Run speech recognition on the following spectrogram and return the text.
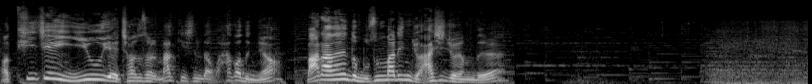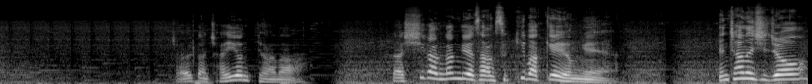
어, TJ 이후의 전설 맡기신다고 하거든요 말 안 해도 무슨 말인 줄 아시죠 형들 자 일단 자이언티 하나 자 시간 관계상 스킵 할게요 형님 괜찮으시죠?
